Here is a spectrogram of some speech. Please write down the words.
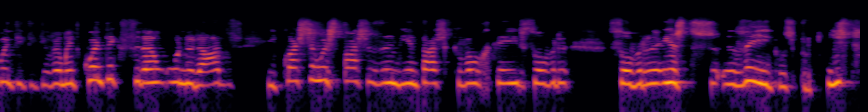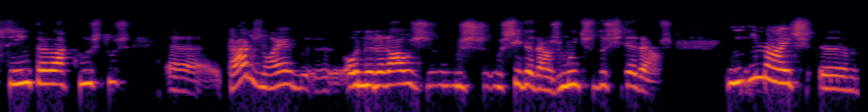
quantitativamente, quanto é que serão onerados e quais são as taxas ambientais que vão recair sobre, sobre estes veículos, porque isto sim trará custos uh, caros, não é? Onerará os, os, os, cidadãos, muitos dos cidadãos. E, e mais, uh,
